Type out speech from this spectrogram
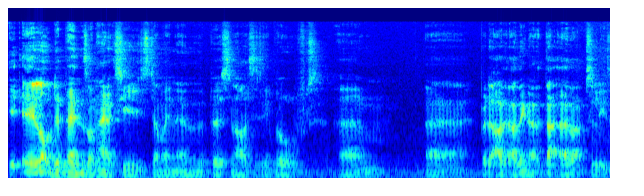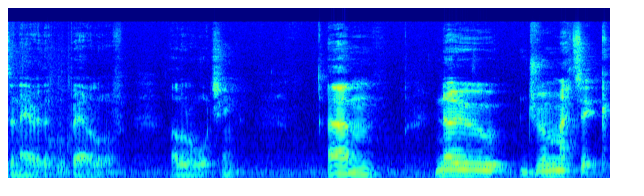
It, a lot depends on how it's used. I mean, and the personalities involved. Um, uh, but I, I think that, that absolutely is an area that will bear a lot of a lot of watching. Um, no dramatic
